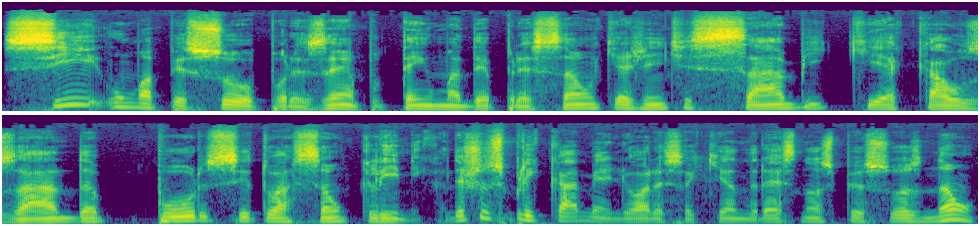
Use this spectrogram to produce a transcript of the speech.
Se uma pessoa, por exemplo, tem uma depressão que a gente sabe que é causada por situação clínica. Deixa eu explicar melhor isso aqui, André, senão as pessoas não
